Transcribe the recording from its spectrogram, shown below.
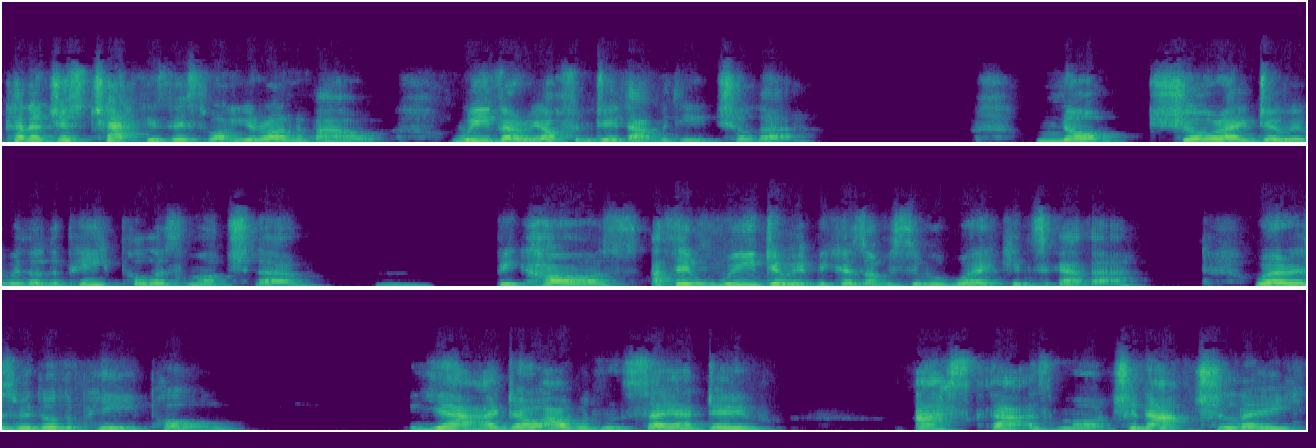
can i just check is this what you're on about? We very often do that with each other. Not sure i do it with other people as much though. Mm. Because I think we do it because obviously we're working together. Whereas with other people, yeah, I don't, I wouldn't say I do ask that as much. And actually,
